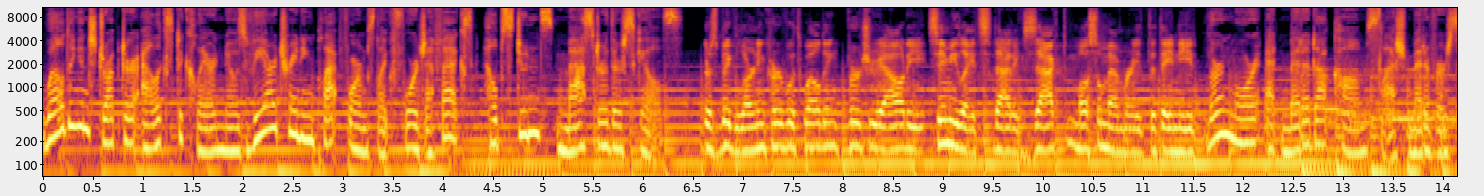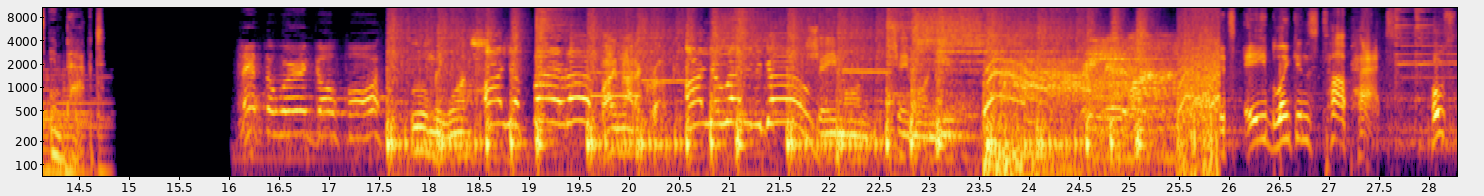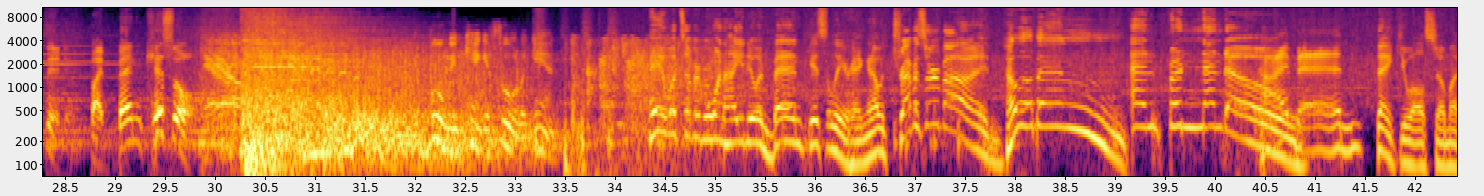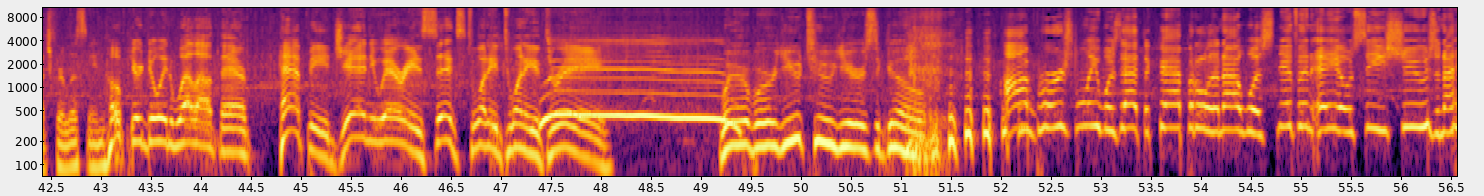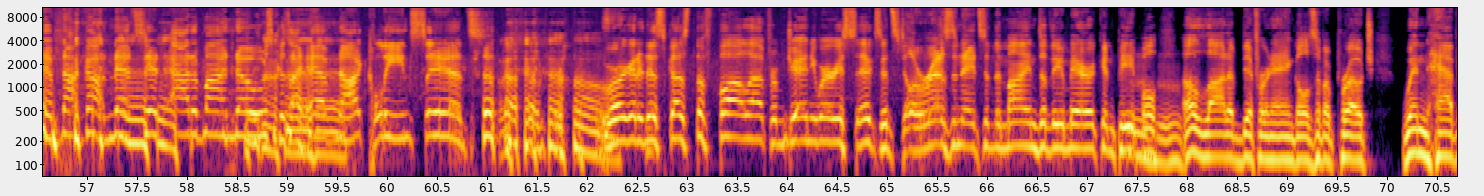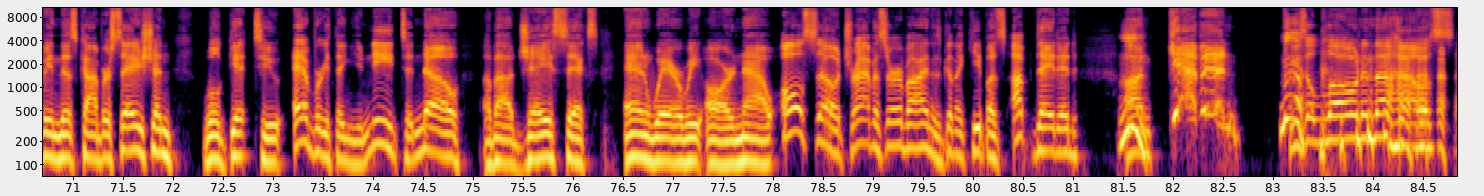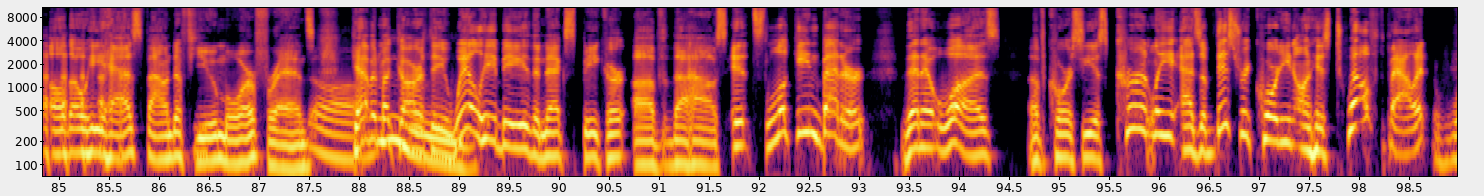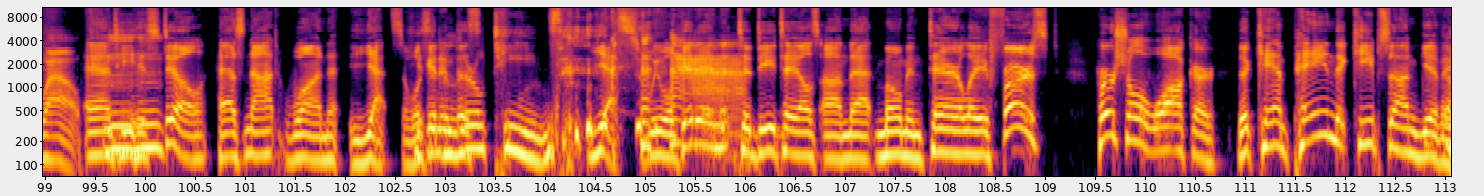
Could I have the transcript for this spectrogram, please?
Welding instructor Alex DeClaire knows VR training platforms like Forge FX help students master their skills. There's a big learning curve with welding. Virtual reality simulates that exact muscle memory that they need. Learn more at meta.com slash metaverse impact. Let the word go forth. Fool me once. Are you fired up? I'm not a crook. Are you ready to go? Shame on, shame on you. Ah! It's Abe Lincoln's Top Hat, hosted by Ben Kissel. Fool me, can't get fooled again. Hey, what's up, everyone? How you doing? Ben Kissel here, hanging out with Travis Irvine Hello, Ben. and Fernando. Hi, Ben. Thank you all so much for listening. Hope you're doing well out there. Happy January 6, 2023. Where were you two years ago? I personally was at the Capitol and I was sniffing AOC shoes, and I have not gotten that scent out of my nose because I have not cleaned since. Oh, we're going to discuss the fallout from January 6th. It still resonates in the minds of the American people. Mm-hmm. A lot of different angles of approach when having this conversation. We'll get to everything you need to know about J6 and where we are now. Also, Travis Irvine is going to keep us updated hmm. on Kevin. He's alone in the house, although he has found a few more friends. Kevin McCarthy, hmm. will he be the next Speaker of the House? It's looking better than it was. Of course, he is currently, as of this recording, on his 12th ballot, Wow. and he has Mhm. still has not won yet. So we'll He's get in into literal teens. Yes, we will get into details on that momentarily. First, Herschel Walker, the campaign that keeps on giving.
